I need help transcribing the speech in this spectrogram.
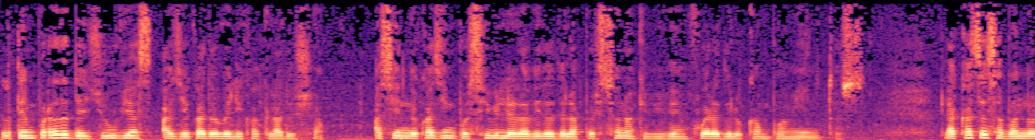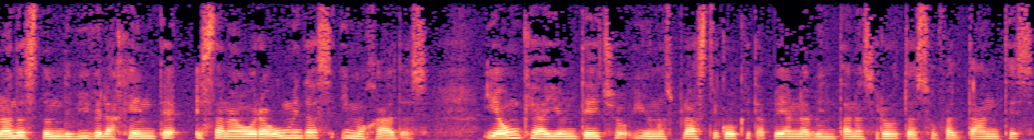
La temporada de lluvias ha llegado a Velika Kladusha, haciendo casi imposible la vida de la persona que vive fuera de los campamentos. Las casas abandonadas donde vive la gente están ahora húmedas y mojadas, y aunque hay un techo y unos plásticos que tapean las ventanas rotas o faltantes,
